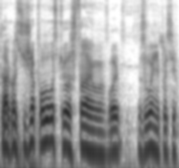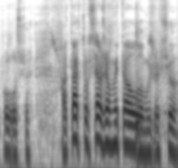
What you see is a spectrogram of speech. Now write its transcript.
Так, ось ще полоски оставимо, бо дзвонять по цих полосках. А так то все вже металолом, вже все.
